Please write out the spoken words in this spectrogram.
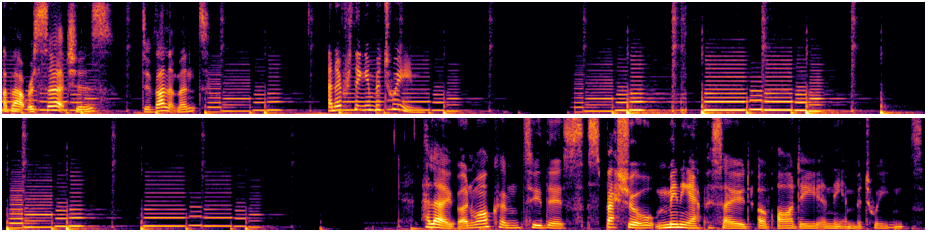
about researchers, development, and everything in between. Hello, and welcome to this special mini episode of RD and the In Betweens.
